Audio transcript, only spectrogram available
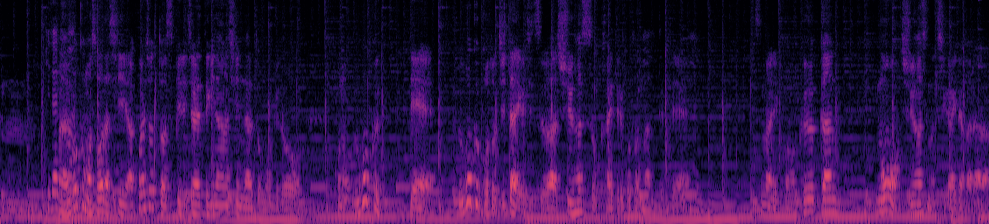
うん。左回り。まあ、僕もそうだしあこれちょっとスピリチュアル的な話になると思うけどこの動くって動くこと自体が実は周波数を変えてることになってて、うん。つまりこの空間も周波数の違いだから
